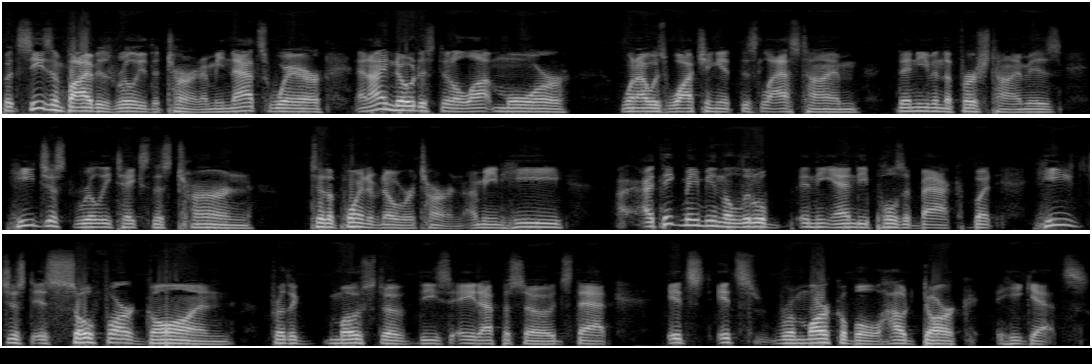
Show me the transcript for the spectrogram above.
But season five is really the turn. I mean, that's where, and I noticed it a lot more when I was watching it this last time than even the first time, is he just really takes this turn to the point of no return. I mean, he, I think maybe in the little in the end he pulls it back, but he just is so far gone for the most of these eight episodes that it's it's remarkable how dark he gets.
